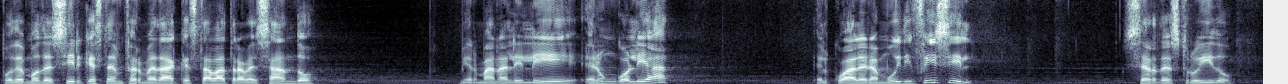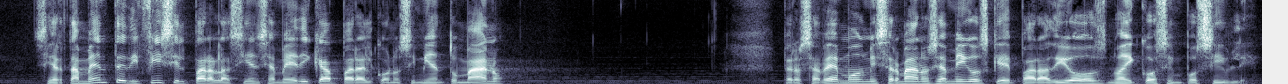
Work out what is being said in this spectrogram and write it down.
Podemos decir que esta enfermedad que estaba atravesando mi hermana Lili era un Goliat, el cual era muy difícil ser destruido. Ciertamente difícil para la ciencia médica, para el conocimiento humano. Pero sabemos, mis hermanos y amigos, que para Dios no hay cosa imposible.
